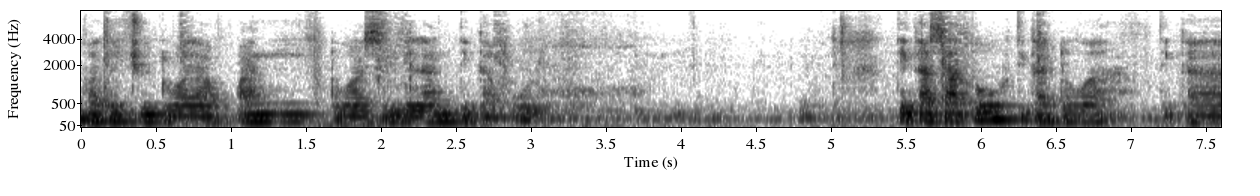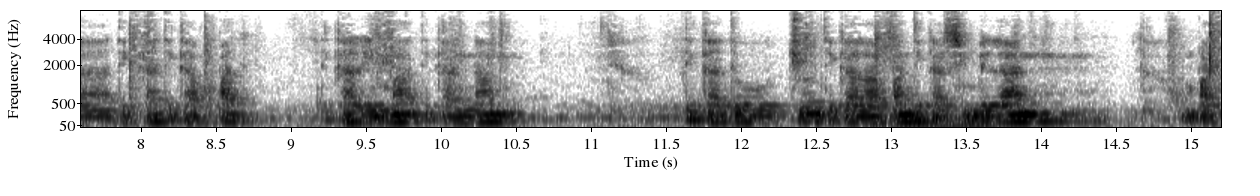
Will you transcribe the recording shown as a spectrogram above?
26, 27, 28, 29, 30, 31, 32, 33, 34, 35 36 37 38 39 40 41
